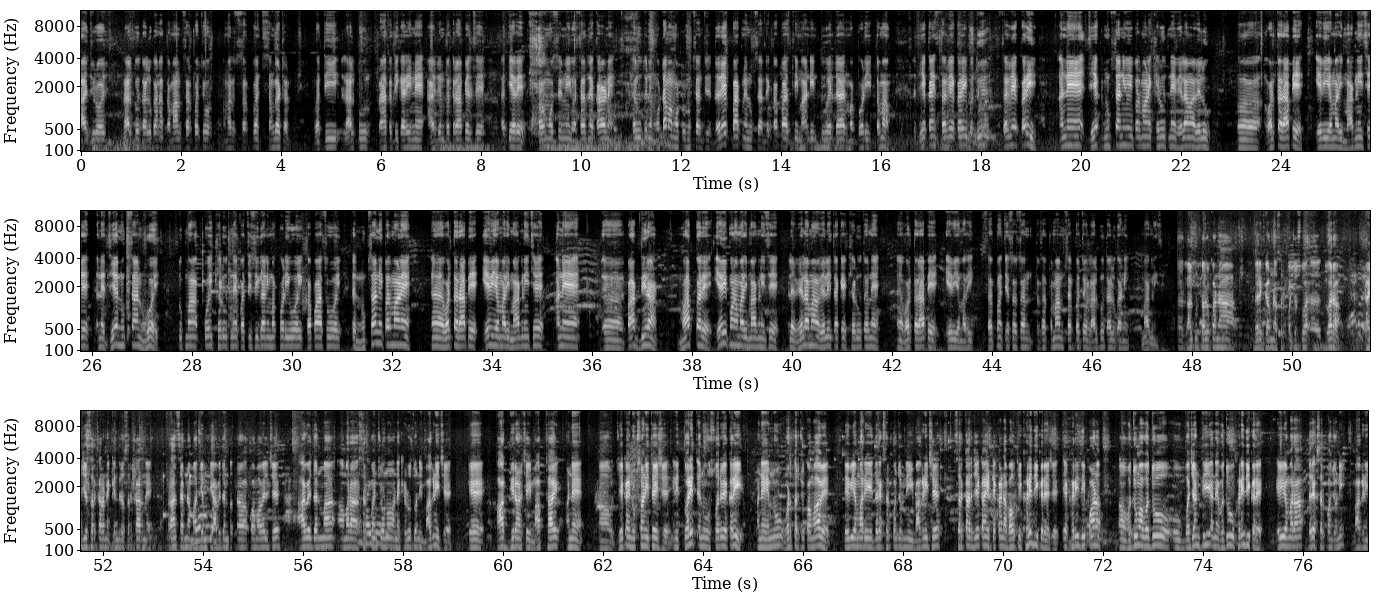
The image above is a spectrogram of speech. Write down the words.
આજરોજ લાલપુર તાલુકાના તમામ સરપંચો, અમારું સરપંચ સંગઠન વતી લાલપુર પ્રાંત અધિકારીને આવેદનપત્ર આપેલ છે. અત્યારે કમોસમી વરસાદને કારણે ખેડૂતોને મોટામાં મોટું નુકસાન છે. દરેક પાકને નુકસાન છે. કપાસથી માંડીને તુવેરદાર મગફળી તમામ જે કાંઈ સર્વે કરી, બધું સર્વે કરી અને જે નુકસાની હોય પ્રમાણે ખેડૂતને વહેલામાં વહેલું વળતર આપે એવી અમારી માગણી છે. અને જે નુકસાન હોય ટૂંકમાં કોઈ ખેડૂતને પચીસ વીઘાની મગફળી હોય, કપાસ હોય, તે નુકસાની પ્રમાણે વળતર આપે એવી અમારી માગણી છે અને પાક ધિરાણ માફ કરે એવી પણ અમારી માગણી છે. એટલે વહેલામાં વહેલી તકે ખેડૂતોને વળતર આપે એવી અમારી સરપંચ એસોસિએશન તથા તમામ સરપંચો લાલપુર તાલુકાની માગણી છે. લાલપુર તાલુકાના દરેક ગામના સરપંચો દ્વારા રાજ્ય સરકાર અને કેન્દ્ર સરકારને પ્રાંત સાહેબના માધ્યમથી આવેદનપત્ર આપવામાં આવેલ છે. આવેદનમાં અમારા સરપંચોનો અને ખેડૂતોની માગણી છે કે પાક ધિરાણ છે એ માફ થાય અને જે કાંઈ નુકસાની થઈ છે એની ત્વરિત એનું સર્વે કરી અને એમનું વળતર ચૂકવવામાં આવે તેવી અમારી દરેક સરપંચોની માગણી છે. સરકાર જે કાંઈ ટેકાના ભાવથી ખરીદી કરે છે એ ખરીદી પણ વધુમાં વધુ વજનથી અને વધુ ખરીદી કરે એવી અમારા દરેક સરપંચોની માગણી છે.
